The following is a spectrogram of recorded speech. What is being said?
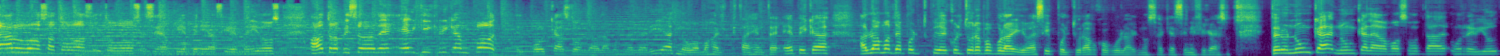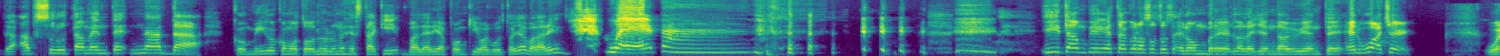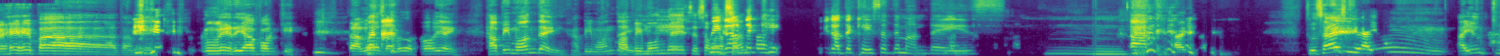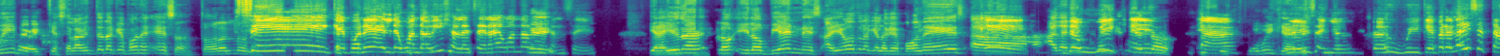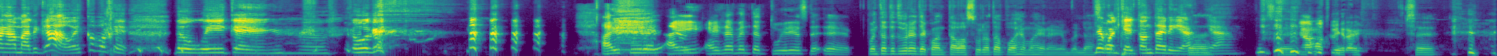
Saludos a todas y todos, sean bienvenidas y bienvenidos a otro episodio de El Geek Rick and Pod, el podcast donde hablamos nerderías, no vamos a esta gente épica, hablamos de, de, cultura popular, iba a decir cultura popular, no sé qué significa eso, pero nunca, nunca le vamos a dar un review de absolutamente nada. Conmigo, como todos los lunes, está aquí Valeria Ponky Valvoltoya. Valeria. ¡Huepa! y también está con nosotros el hombre, la leyenda viviente, el Watcher. ¡Huepa! También. ¿Cómo diría Ponky? Saludos, saludos, todo bien. Happy Monday, Happy Monday. Happy Monday, we got, the we got the case of the Mondays. Mm. Ah, Tú sabes que hay un, hay un Twitter que solamente lo que pone eso todos los lunes. Sí, que pone el de WandaVision, la escena de WandaVision, sí. Y hay una, y los viernes hay otro que lo que pone es a, a The Weeknd. The Weeknd. Le dicen The Weeknd, pero le dice tan amargado, es como que The Weeknd. Como que. hay Twitter, hay, hay realmente Twitter, de, eh, cuentas de Twitter de cuánta basura te puedes imaginar, en verdad. De cualquier tontería, ya. Vamos Twitter. Sí.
